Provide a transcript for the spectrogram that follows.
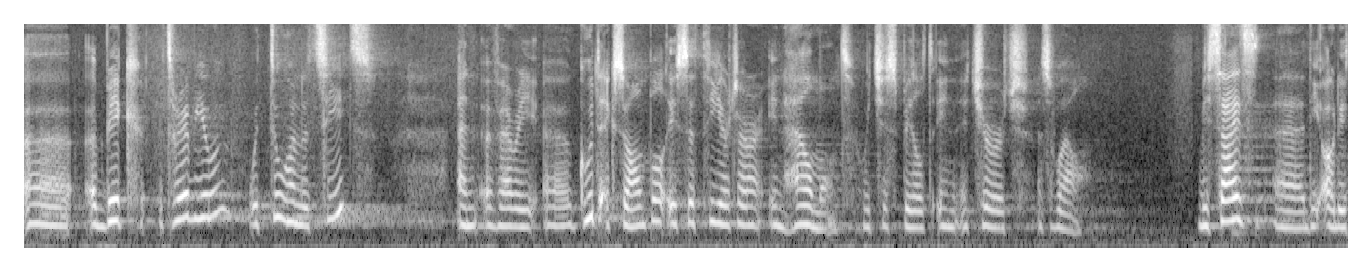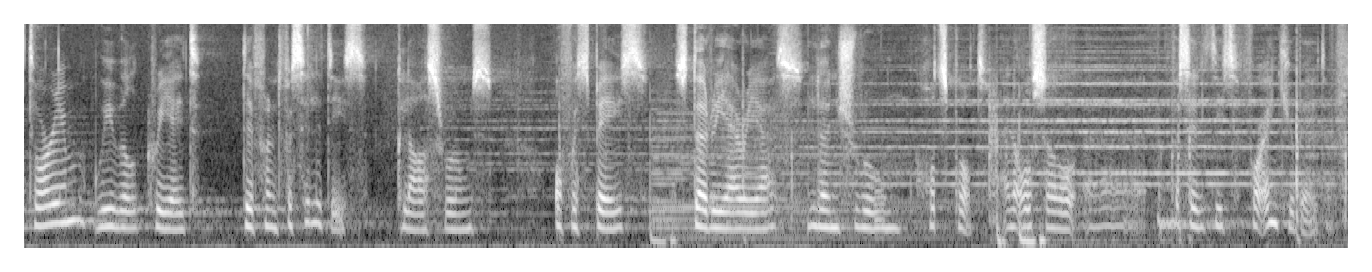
uh, a big tribune with 200 seats. And a very uh, good example is the theater in Helmond, which is built in a church as well. Besides uh, the auditorium, we will create different facilities, classrooms, office space, study areas, lunchroom, hotspot, and also uh, facilities for incubators.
